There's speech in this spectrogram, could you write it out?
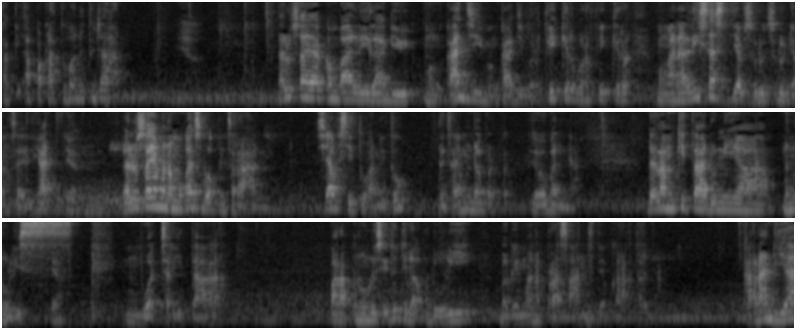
tapi apakah Tuhan itu jahat? Ya. Lalu saya kembali lagi mengkaji, mengkaji, berpikir, berpikir, menganalisa setiap sudut-sudut yang saya lihat. Ya. Lalu saya menemukan sebuah pencerahan. Siapa sih Tuhan itu? Dan saya mendapat jawabannya. Dalam kita dunia menulis, Ya. membuat cerita, para penulis itu tidak peduli bagaimana perasaan setiap karakternya. Karena dia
